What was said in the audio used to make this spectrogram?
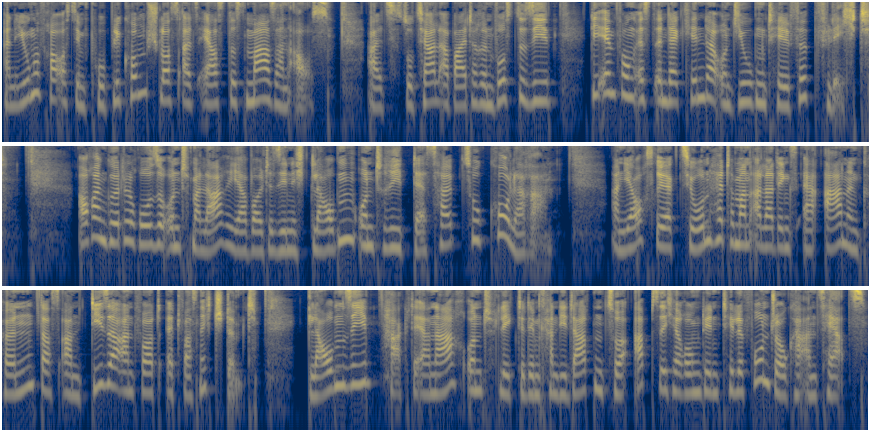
Eine junge Frau aus dem Publikum schloss als erstes Masern aus. Als Sozialarbeiterin wusste sie, die Impfung ist in der Kinder- und Jugendhilfe Pflicht. Auch an Gürtelrose und Malaria wollte sie nicht glauben und riet deshalb zu Cholera. An Jauchs Reaktion hätte man allerdings erahnen können, dass an dieser Antwort etwas nicht stimmt. Glauben Sie, hakte er nach und legte dem Kandidaten zur Absicherung den Telefonjoker ans Herz.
